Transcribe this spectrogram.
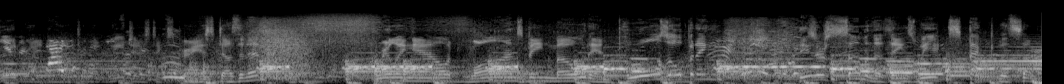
good right now to what we just experienced, doesn't it? Grilling out, lawns being mowed, and pools opening. These are some of the things we expect with summer.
